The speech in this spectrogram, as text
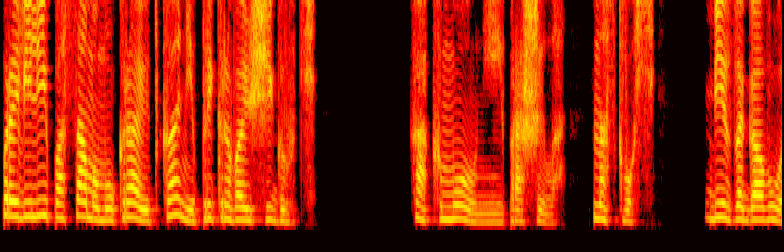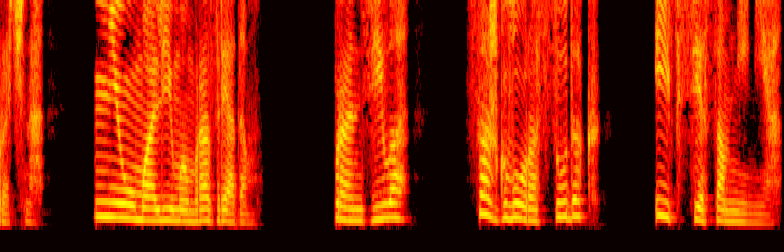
провели по самому краю ткани, прикрывающей грудь. Как молнией прошила насквозь, безоговорочно, неумолимым разрядом. Пронзила, сожгло рассудок и все сомнения.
